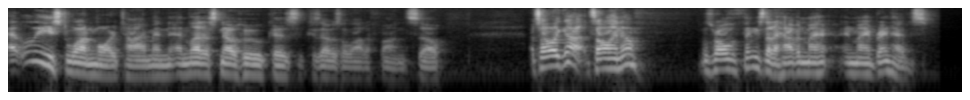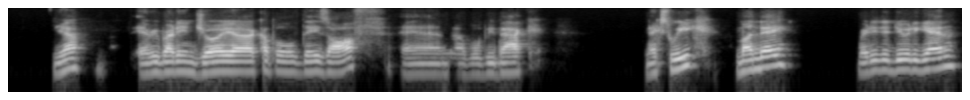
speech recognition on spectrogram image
At least one more time and, and let us know who because because that was a lot of fun. So that's all I got. That's all I know. Those are all the things that I have in my in my brain heads. Yeah, everybody enjoy a couple days off, and uh, we'll be back next week, Monday, ready to do it again.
